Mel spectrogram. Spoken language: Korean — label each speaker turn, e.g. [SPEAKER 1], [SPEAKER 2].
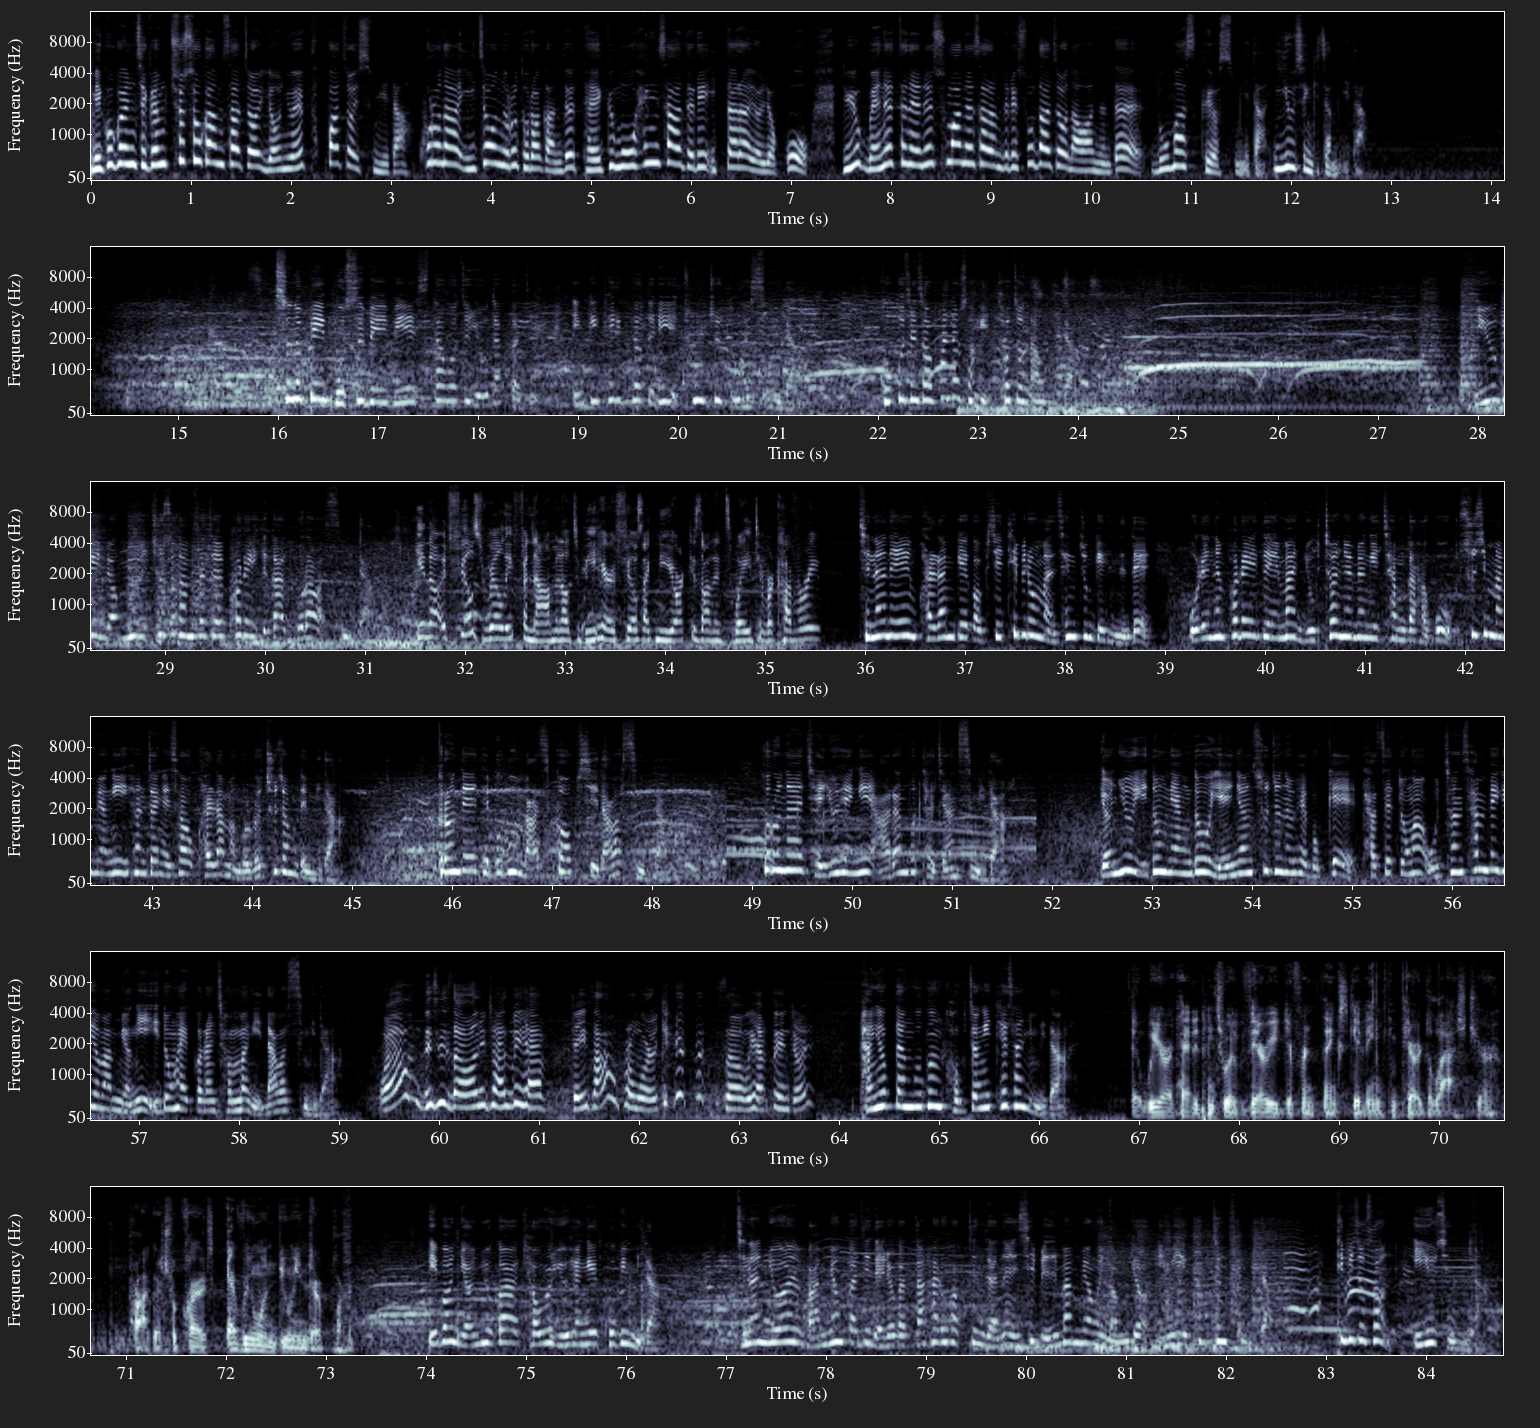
[SPEAKER 1] 미국은 지금 추수감사절 연휴에 푹 빠져 있습니다. 코로나 이전으로 돌아간 듯 대규모 행사들이 잇따라 열렸고 뉴욕 맨해튼에는 수많은 사람들이 쏟아져 나왔는데 노마스크였습니다. 이유진 기자입니다.
[SPEAKER 2] 스누피 보스 베이비의 스타워즈 요다까지 인기 캐릭터들이 총출동했습니다. 곳곳에서 환호성이 터져 나옵니다. 뉴욕의 명물 추수감사절 퍼레이드가 돌아왔습니다.
[SPEAKER 3] You know, it feels really phenomenal to be here. It feels like New York is on its way to recovery.
[SPEAKER 2] 지난해엔 관람객 없이 TV로만 생중계했는데 올해는 퍼레이드에만 6천여 명이 참가하고 수십만 명이 현장에서 관람한 걸로 추정됩니다. 그런데 대부분 마스크 없이 나왔습니다. 코로나 재유행이 아랑곳하지 않습니다. 연휴 이동량도 예년 수준을 회복해 닷새 동안 5,300여만 명이 이동할 거란 전망이 나왔습니다.
[SPEAKER 4] Well, this is the only chance we have days off from work, so we have to enjoy it.
[SPEAKER 2] 방역 당국은 걱정이 태산입니다.
[SPEAKER 5] that we are headed into a very different Thanksgiving compared to last year. Progress requires everyone doing their part.
[SPEAKER 2] 이번 연휴가 겨울 유행의 고비입니다. 지난 6월 만 명까지 내려갔던 하루 확진자는 11만 명을 넘겨 이미 폭증세입니다. TV조선 이유진입니다.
